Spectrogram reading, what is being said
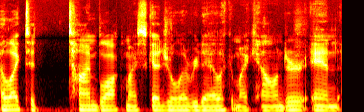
I like to time block my schedule every day. I look at my calendar and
